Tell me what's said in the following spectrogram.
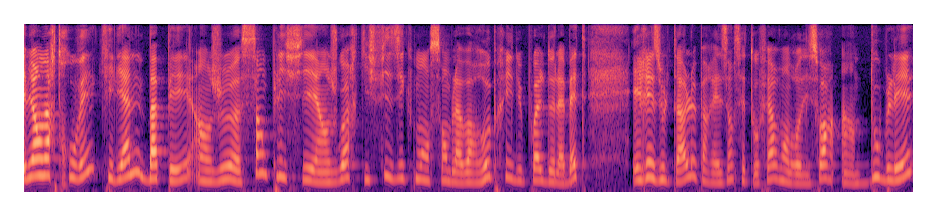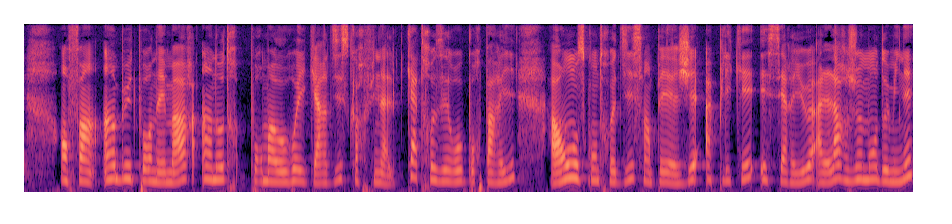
Eh bien, on a retrouvé Kylian Mbappé, un jeu simplifié, un joueur qui physiquement semble avoir repris du poil de la bête. Et résultat, le Parisien s'est offert vendredi soir un doublé. Enfin, un but pour Neymar, un autre pour Mauro Icardi, score final 4-0 pour Paris. À 11 contre 10, un PSG appliqué et sérieux a largement dominé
